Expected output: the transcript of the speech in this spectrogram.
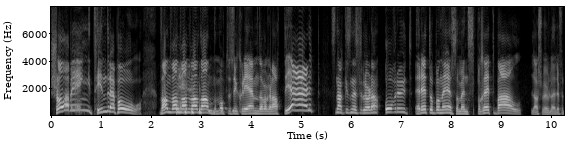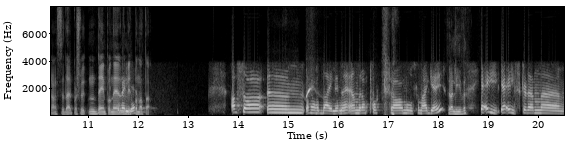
Sjalabing! Tinder er på! Vann, vann, vann, vann, vann. Måtte sykle hjem, det var glatt. Hjelp! Snakkes neste lørdag. Over og ut, rett opp og ned som en spredt ball. Lars Vaular-referanse der på slutten. Det imponerer litt på natta. Altså, øhm, å, deilig med en rapport fra noe som er gøy. Fra livet. Jeg, el jeg elsker den øh,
